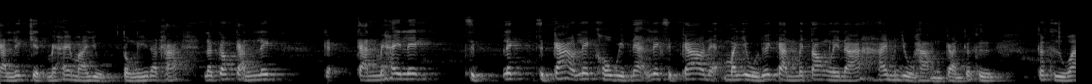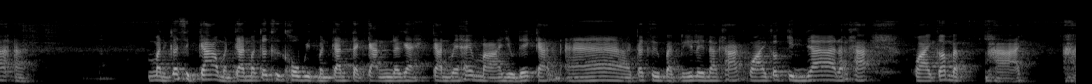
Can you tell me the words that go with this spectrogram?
กันเลขเจ็ดไม่ให้มาอยู่ตรงนี้นะคะ แล้วก็กันเลขกันไม่ให้เลข สิบเลขสิบเก้าเลขโควิดเนี่ยเลขสิบเก้าเนี่ยมาอยู่ด้วยกันไม่ต้องเลยนะ ให้มันอยู่ห่างกันก็คือก็คือว่าอะมันก็สิบเก้าเหมือนกันมันก็คือโควิดเหมือนกันแต่กันนะไงกันไม่ให้มาอยู่ด้วยกันอ่าก็คือแบบนี้เลยนะคะ ควายก็กินหญ้านะคะ ควายก็แบบหา หา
